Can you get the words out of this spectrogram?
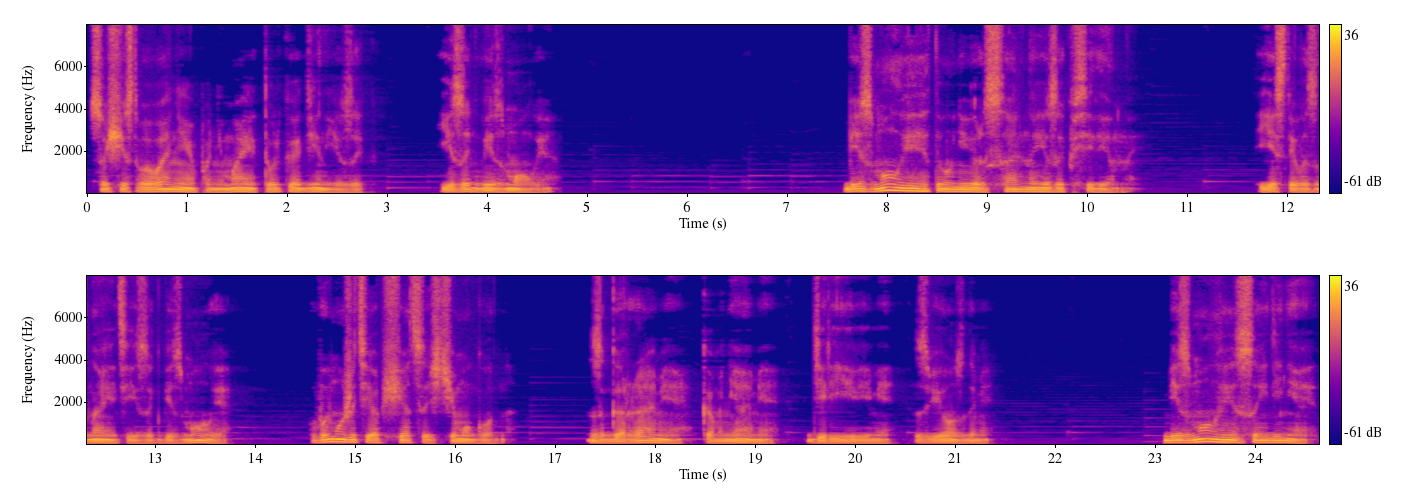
Существование понимает только один язык язык безмолвия. Безмолвие – это универсальный язык Вселенной. Если вы знаете язык безмолвия, вы можете общаться с чем угодно – с горами, камнями, деревьями, звездами. Безмолвие соединяет,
